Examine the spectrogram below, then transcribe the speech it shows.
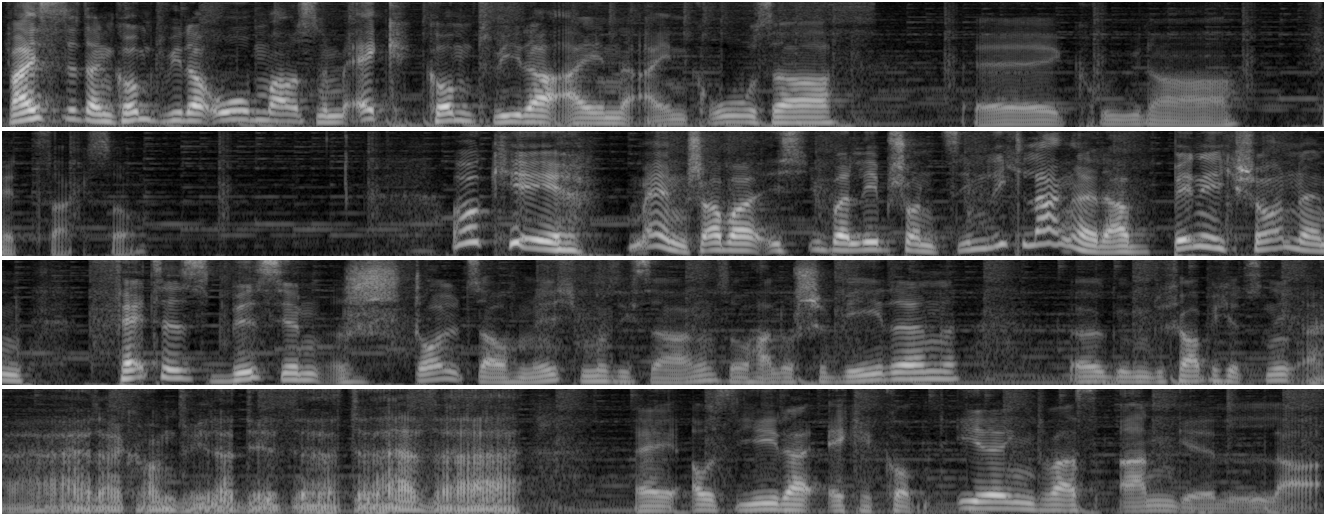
Weißt du, dann kommt wieder oben aus einem Eck, kommt wieder ein, ein großer, äh, grüner Fettsack. So. Okay, Mensch, aber ich überlebe schon ziemlich lange. Da bin ich schon ein fettes bisschen stolz auf mich, muss ich sagen. So, hallo Schweden. Äh, gegen dich habe ich jetzt nicht... Äh, da kommt wieder diese... diese. Ey, aus jeder Ecke kommt irgendwas angela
